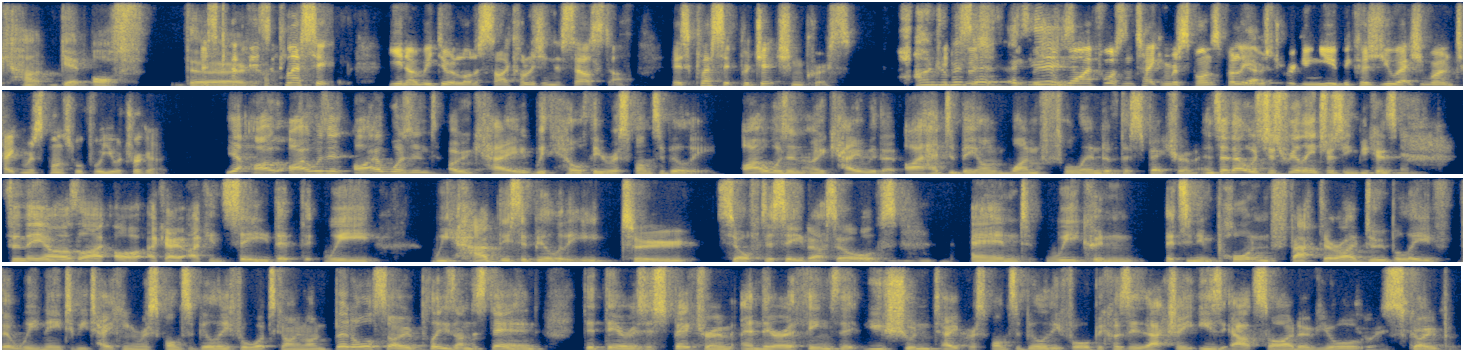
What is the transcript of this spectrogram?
get off the it's, it's classic, you know, we do a lot of psychology in the sales stuff. It's classic projection, Chris. Hundred percent. Your wife wasn't taking responsibility; yeah. it was triggering you because you actually weren't taking responsible for your trigger. Yeah, I, I, wasn't. I wasn't okay with healthy responsibility. I wasn't okay with it. I had to be on one full end of the spectrum, and so that was just really interesting because mm. for me, I was like, "Oh, okay, I can see that, that we we have this ability to self deceive ourselves. Mm-hmm. And we can, it's an important factor, I do believe, that we need to be taking responsibility for what's going on. But also, please understand that there is a spectrum and there are things that you shouldn't take responsibility for because it actually is outside of your Correct. scope.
